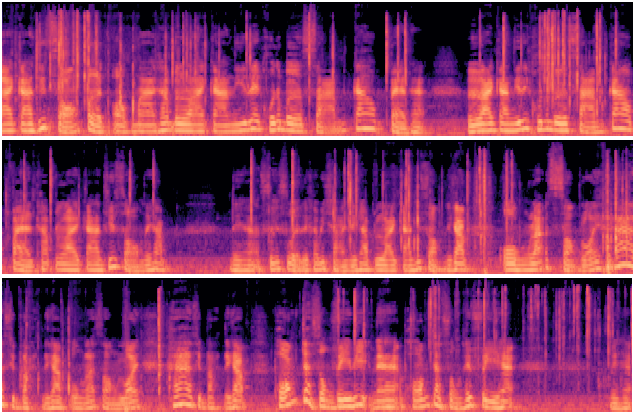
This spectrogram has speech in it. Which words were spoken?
รายการที่สองเปิดออกมาครับ รายการนี้เลขโค้ดเบอร์สามเก้าแปดฮะ รายการนี้เลขโค้ดเบอร์สามเก้าแปดครับ รายการที่สองนะครับนี่ฮะสวยๆเลยครับพี่ชายนะครับ รายการที่สองนะครับ องค์ละสองร้อยห้าสิบบาทนะครับ องค์ละสองร้อยห้าสิบบาทนะครับ พร้อมจัดส่งฟรีพี่นะฮะพร้อมจัดส่งให้ฟรีฮะนี่ฮะ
